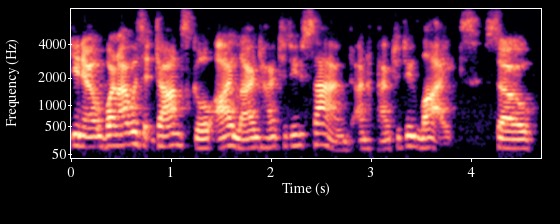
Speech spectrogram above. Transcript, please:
you know, when I was at dance school, I learned how to do sound and how to do lights. So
